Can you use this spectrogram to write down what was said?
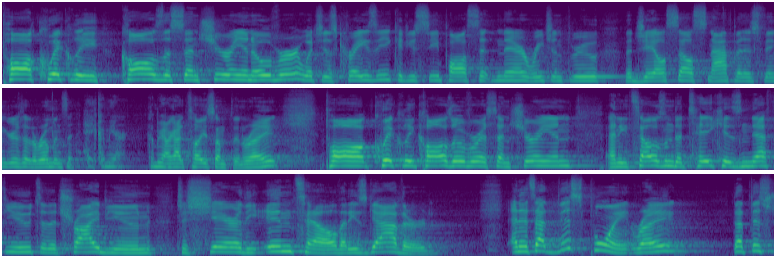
Paul quickly calls the centurion over, which is crazy. Could you see Paul sitting there reaching through the jail cell, snapping his fingers at a Roman saying, Hey, come here, come here, I got to tell you something, right? Paul quickly calls over a centurion and he tells him to take his nephew to the tribune to share the intel that he's gathered. And it's at this point, right, that this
